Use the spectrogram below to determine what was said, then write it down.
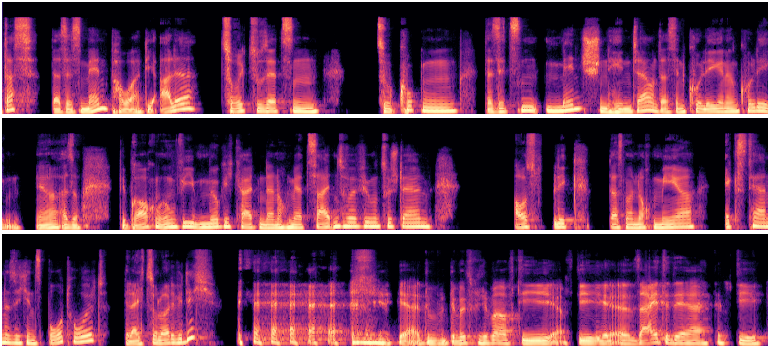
das, das ist Manpower, die alle zurückzusetzen, zu gucken, da sitzen Menschen hinter und das sind Kolleginnen und Kollegen. Ja, also wir brauchen irgendwie Möglichkeiten, da noch mehr Zeiten zur Verfügung zu stellen. Ausblick, dass man noch mehr Externe sich ins Boot holt? Vielleicht so Leute wie dich? ja, du, du willst mich immer auf die, auf die äh, Seite der, die,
